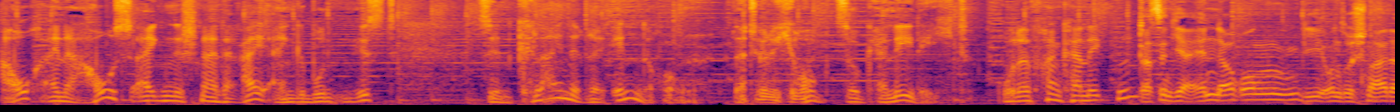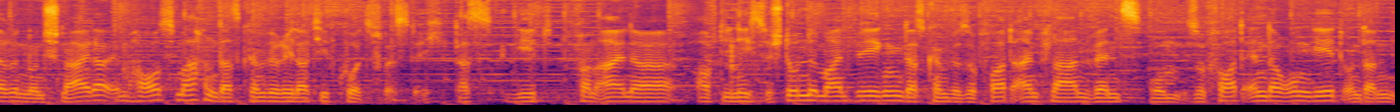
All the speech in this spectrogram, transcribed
auch eine hauseigene Schneiderei eingebunden ist, sind kleinere Änderungen natürlich ruckzuck erledigt. Oder Frank Hanniken? Das sind ja Änderungen, die unsere Schneiderinnen und Schneider im Haus machen. Das können wir relativ kurzfristig. Das geht von einer auf die nächste Stunde meinetwegen. Das können wir sofort einplanen, wenn es um Sofortänderungen geht. Und dann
